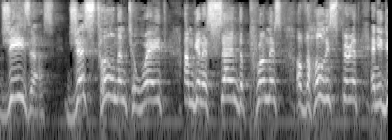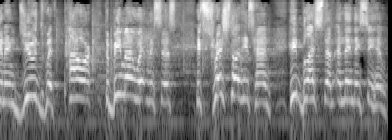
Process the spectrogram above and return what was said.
Jesus just told them to wait. I'm going to send the promise of the Holy Spirit and you're going to endued with power to be my witnesses. He stretched out his hand. He blessed them and then they see him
